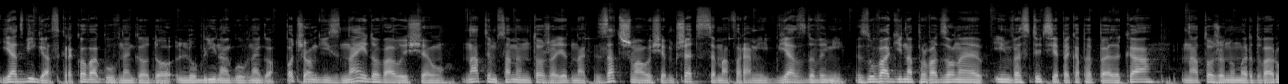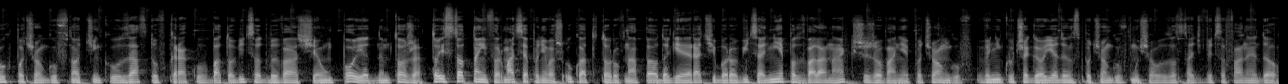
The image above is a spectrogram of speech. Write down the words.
Jadwiga z Krakowa Głównego do Lublina Głównego. Pociągi znajdowały się na tym samym torze, jednak zatrzymały się przed semaforami wjazdowymi. Z uwagi na prowadzone inwestycje PKP PLK na torze numer 2 ruch pociągów na odcinku Zastów Kraków-Batowice odbywa się po jednym torze. To istotna informacja, ponieważ układ torów na PODG Raci-Borowice nie pozwala na krzyżowanie pociągów, w wyniku czego jeden z pociągów musiał zostać wycofany do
